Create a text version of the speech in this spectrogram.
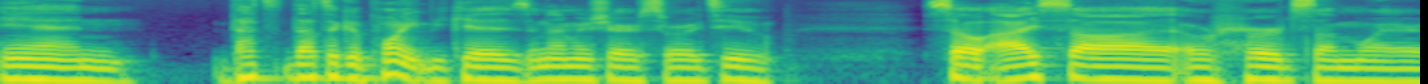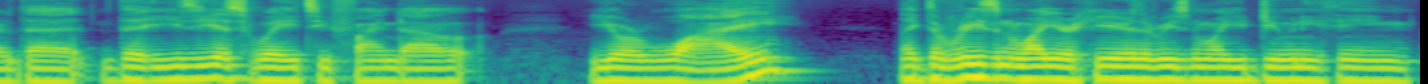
and that's that's a good point because, and I'm going to share a story too. So I saw or heard somewhere that the easiest way to find out your why, like the reason why you're here, the reason why you do anything,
